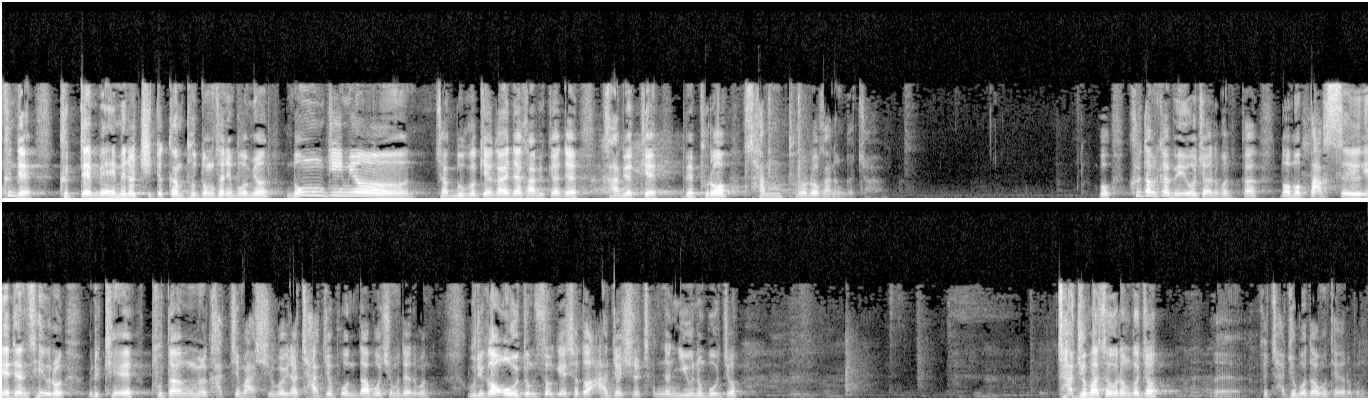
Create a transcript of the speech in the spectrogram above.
근데 그때 매매로 취득한 부동산이 뭐면 농지면 자 무겁게 가야 돼 가볍게 가야 돼 가볍게 몇 프로 3%로 가는 거죠. 뭐 그러다 보니까 외우죠 여러분. 그러니까 너무 박스에 대한 세율을 이렇게 부담을 갖지 마시고 그냥 자주 본다 보시면 돼요 여러분. 우리가 어둠 속에서도 아저씨를 찾는 이유는 뭐죠? 자주 봐서 그런 거죠. 네, 자주 보다 보면 돼요 여러분.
